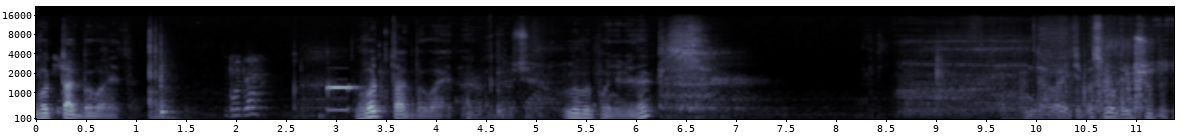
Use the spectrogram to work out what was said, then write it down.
Вот так бывает. Вот так бывает, народ, короче. Ну, вы поняли, да? Давайте посмотрим, что тут.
